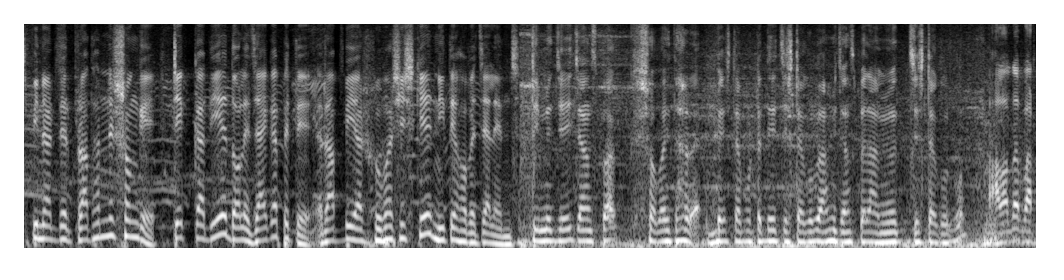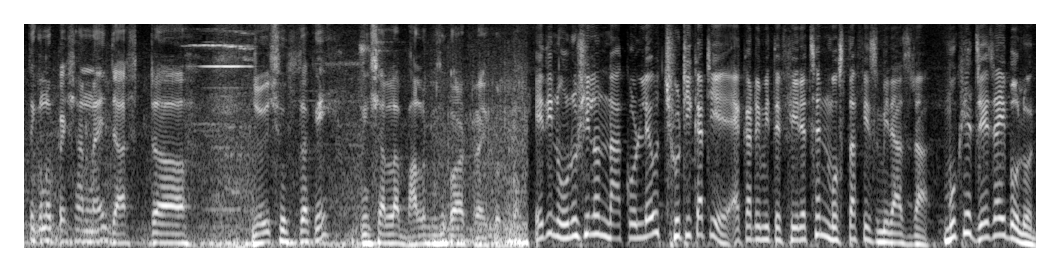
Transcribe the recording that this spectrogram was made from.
স্পিনারদের প্রাধান্যের সঙ্গে টেক্কা দিয়ে দলে জায়গা পেতে রাব্বি আর শুভাশিসকে নিতে হবে চ্যালেঞ্জ টিমে যেই চান্স পাক সবাই তার বেস্ট অ্যাপোর্টটা দিয়ে চেষ্টা করবে আমি চান্স পেলে আমিও চেষ্টা করব। আলাদা বাড়তি কোনো প্রেশার নাই জাস্ট যদি সুস্থ থাকি ইনশাল্লাহ ভালো কিছু করার ট্রাই করব। এদিন অনুশীলন না করলেও ছুটি কাটিয়ে একাডেমিতে ফিরেছেন মোস্তাফিজ মিরাজরা। মুখে যে যাই বলুন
